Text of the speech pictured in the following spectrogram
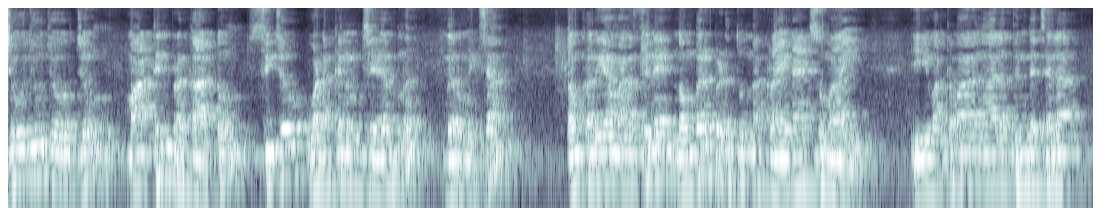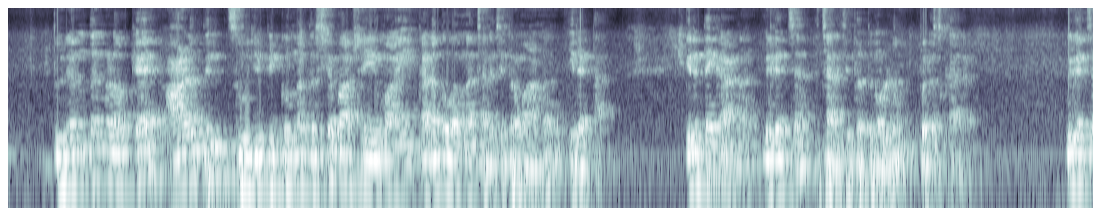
ജോജു ജോർജും മാർട്ടിൻ പ്രക്കാട്ടും സിജോ വടക്കനും ചേർന്ന് നിർമ്മിച്ച നമുക്കറിയാം മനസ്സിനെ നൊമ്പരപ്പെടുത്തുന്ന ക്ലൈമാക്സുമായി ഈ വർത്തമാനകാലത്തിന്റെ ചില ദുരന്തങ്ങളൊക്കെ ആഴത്തിൽ സൂചിപ്പിക്കുന്ന ദൃശ്യഭാഷയുമായി കടന്നു വന്ന ചലച്ചിത്രമാണ് ഇരട്ട. ഇരട്ടയ്ക്കാണ് മികച്ച ചലച്ചിത്രത്തിനുള്ള പുരസ്കാരം. മികച്ച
